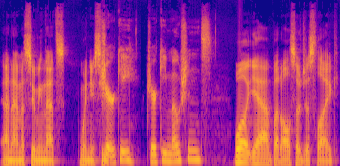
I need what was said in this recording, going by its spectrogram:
and I'm assuming that's when you see Jerky. Jerky motions. Well, yeah, but also just like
